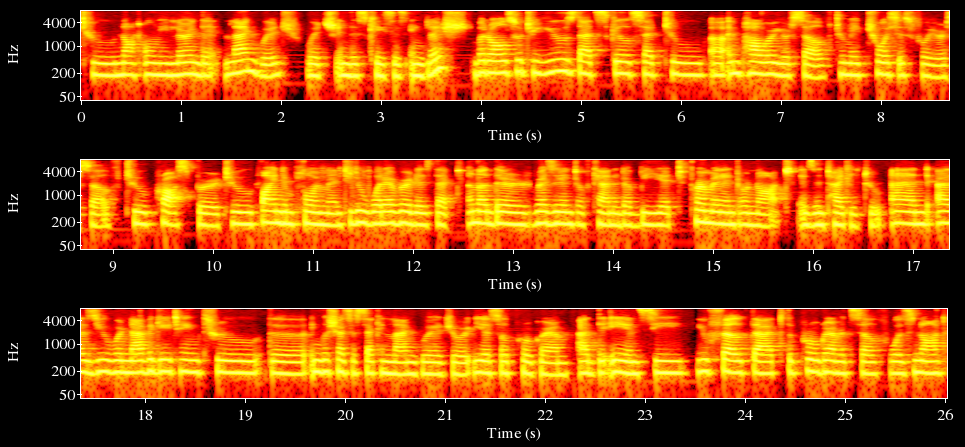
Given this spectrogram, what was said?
to not only learn the language, which in this case is English, but also to use that skill set to uh, empower yourself, to make choices for yourself, to prosper, to find employment, to do whatever it is that another resident of Canada, be it permanent or not, is entitled to. And as you were navigating through the English as a second language or ESL program at the ANC, you felt that the program itself was not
